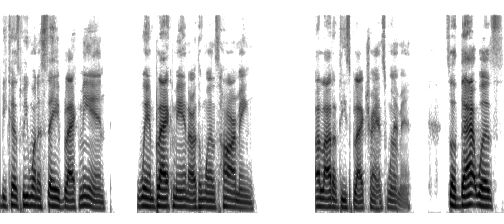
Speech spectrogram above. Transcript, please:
because we want to save black men when black men are the ones harming a lot of these black trans women. So that was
